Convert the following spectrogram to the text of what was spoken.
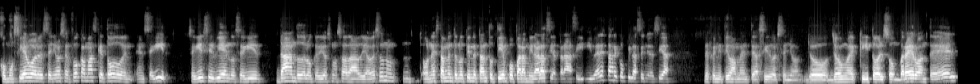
como siervo del Señor se enfoca más que todo en, seguir, seguir sirviendo, seguir dando de lo que Dios nos ha dado. Y a veces uno honestamente no tiene tanto tiempo para mirar hacia atrás y, ver esta recopilación. Yo decía, definitivamente ha sido el Señor. Yo, yo me quito el sombrero ante Él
